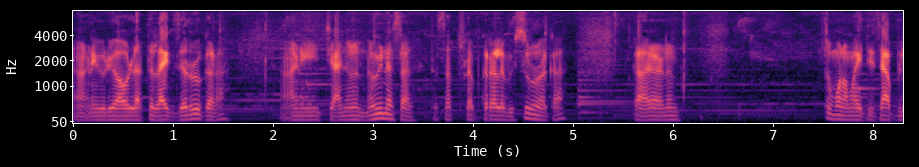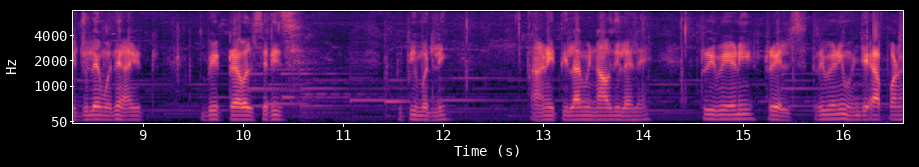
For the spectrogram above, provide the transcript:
आणि व्हिडिओ आवडला तर लाईक जरूर करा. आणि चॅनल नवीन असाल तर सबस्क्राईब करायला विसरू नका. कारण तुम्हाला माहितीच आहे आपली जुलैमध्ये आणि बिग ट्रॅव्हल सिरीज युपीमधली आणि तिला मी नाव दिलेलं आहे त्रिवेणी ट्रेल्स त्रिवेणी म्हणजे आपण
